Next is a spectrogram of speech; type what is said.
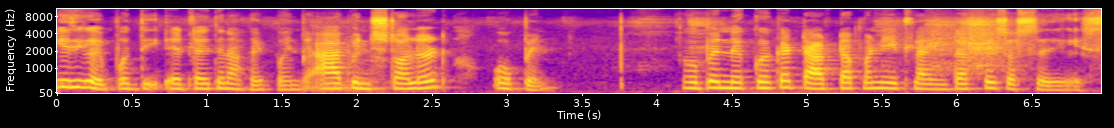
ఈజీగా అయిపోద్ది. ఎట్లయితే నాకు అయిపోయింది. App installed open. ఓపెన్ ఎక్కువగా ట్యాప్ ట్యాప్ అని ఇట్లా ఇంటర్ఫేస్ వస్తుంది గైస్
